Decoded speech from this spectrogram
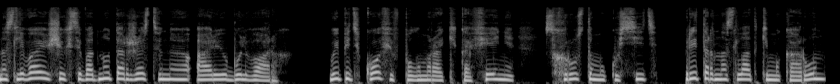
на сливающихся в одну торжественную арию бульварах, выпить кофе в полумраке кофейни, с хрустом укусить, приторно-сладкий макарон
